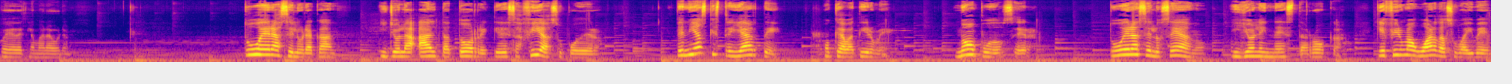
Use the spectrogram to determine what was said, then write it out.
voy a declamar ahora. Tú eras el huracán y yo la alta torre que desafía su poder. Tenías que estrellarte o que abatirme. No pudo ser. Tú eras el océano y yo la inesta roca que firma guarda su vaivén.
